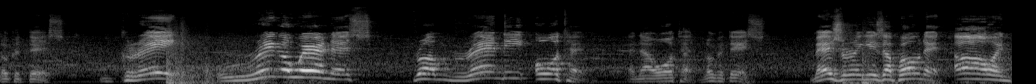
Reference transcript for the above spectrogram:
Look at this. Great ring awareness from Randy Orton. And now Orton, look at this. Measuring his opponent. Oh, and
